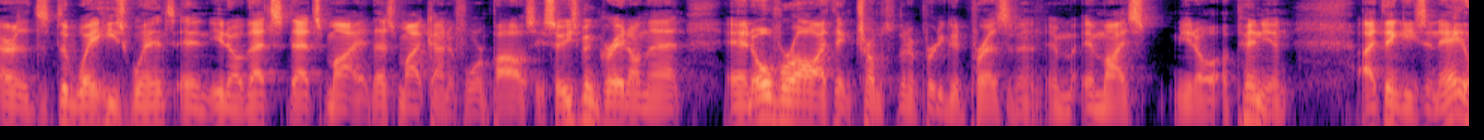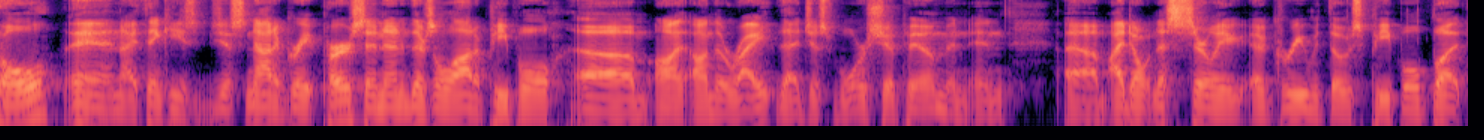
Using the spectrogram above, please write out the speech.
or the way he's went, and you know that's that's my that's my kind of foreign policy. So he's been great on that, and overall, I think Trump's been a pretty good president in, in my you know opinion. I think he's an a hole, and I think he's just not a great person. And there's a lot of people um, on on the right that just worship him, and and um, I don't necessarily agree with those people. But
